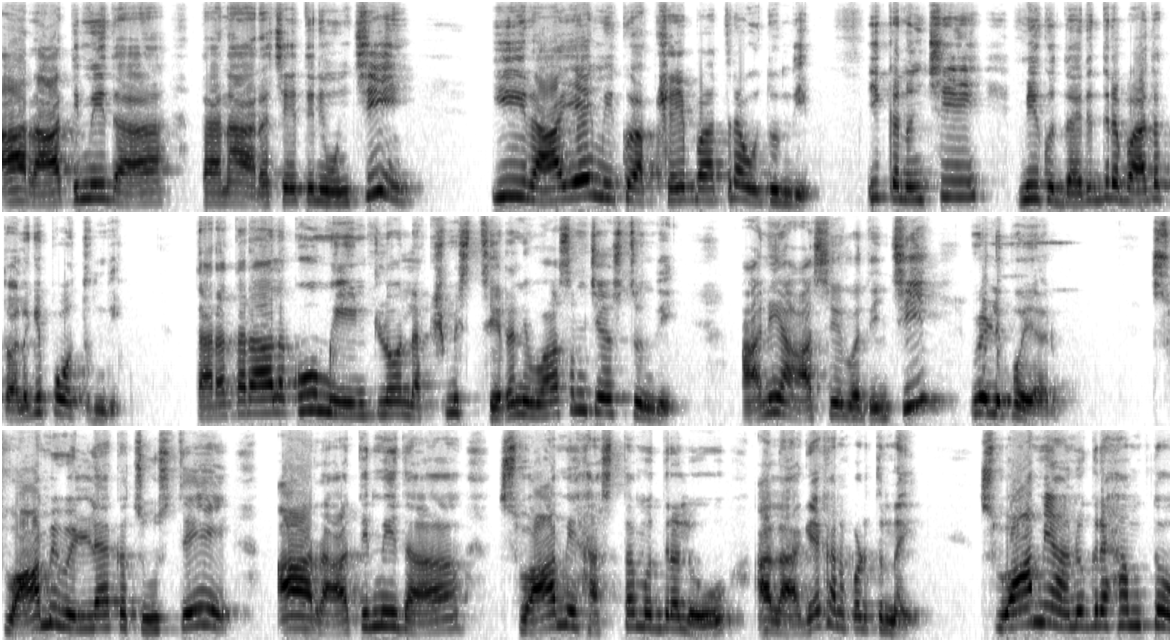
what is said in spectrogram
ఆ రాతి మీద తన అరచేతిని ఉంచి ఈ రాయే మీకు అక్షయపాత్ర అవుతుంది. ఇక నుంచి మీకు దరిద్ర బాధ తొలగిపోతుంది. తరతరాలకు మీ ఇంట్లో లక్ష్మి స్థిర నివాసం చేస్తుంది అని ఆశీర్వదించి వెళ్ళిపోయారు. స్వామి వెళ్ళాక చూస్తే ఆ రాతి మీద స్వామి హస్తముద్రలు అలాగే కనపడుతున్నాయి. స్వామి అనుగ్రహంతో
